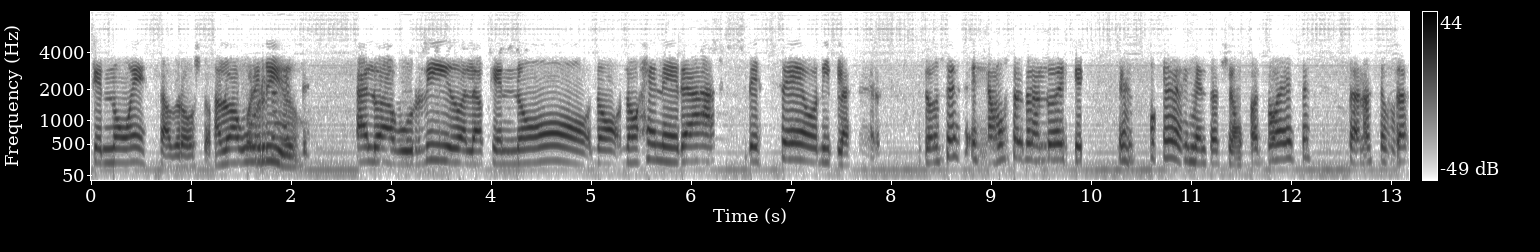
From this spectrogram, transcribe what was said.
que no es sabroso, a lo aburrido, a lo aburrido, a lo que no no no genera deseo ni placer. Entonces estamos tratando de que este enfoque de alimentación 4S, sana, segura,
